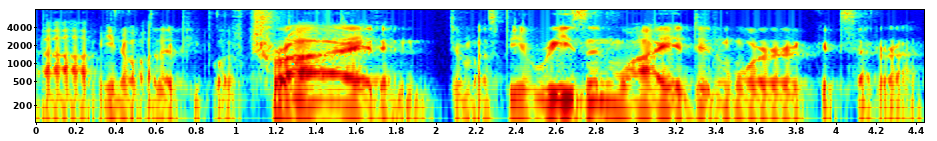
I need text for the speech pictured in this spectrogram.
um, you know, other people have tried and there must be a reason why it didn't work, etc.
